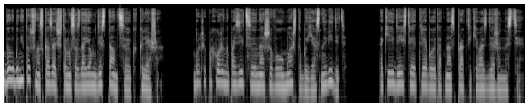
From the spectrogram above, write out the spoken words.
Было бы не точно сказать, что мы создаем дистанцию к Клеша. Больше похоже на позицию нашего ума, чтобы ясно видеть. Такие действия требуют от нас практики воздержанности.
